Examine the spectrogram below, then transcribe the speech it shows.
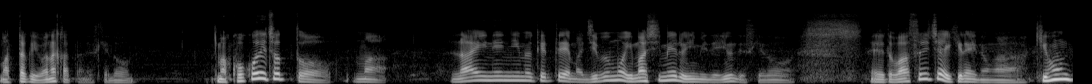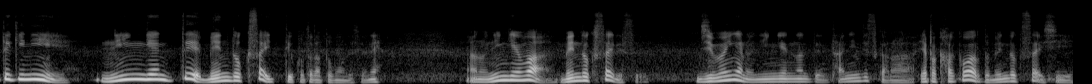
全く言わなかったんですけど、まあ、ここでちょっとまあ来年に向けて、まあ、自分も戒める意味で言うんですけど、えー、と忘れちゃいけないのが基本的に人間って面倒くさいっていうことだと思うんですよね。あの人間は面倒くさいです自分以外の人間なんて他人ですからやっぱ関わると面倒くさいし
